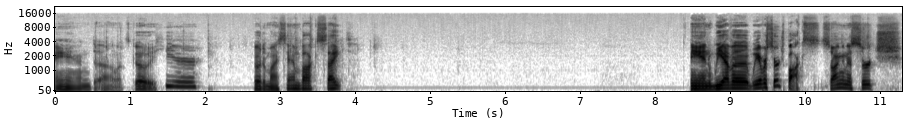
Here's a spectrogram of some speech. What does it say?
And uh, let's go here. Go to my sandbox site. And we have a we have a search box. So I'm going to search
